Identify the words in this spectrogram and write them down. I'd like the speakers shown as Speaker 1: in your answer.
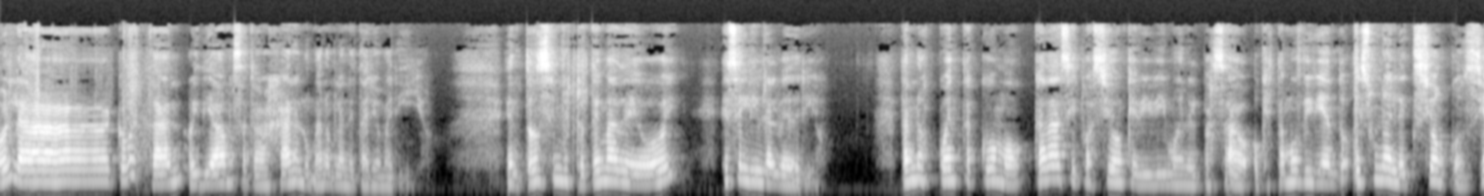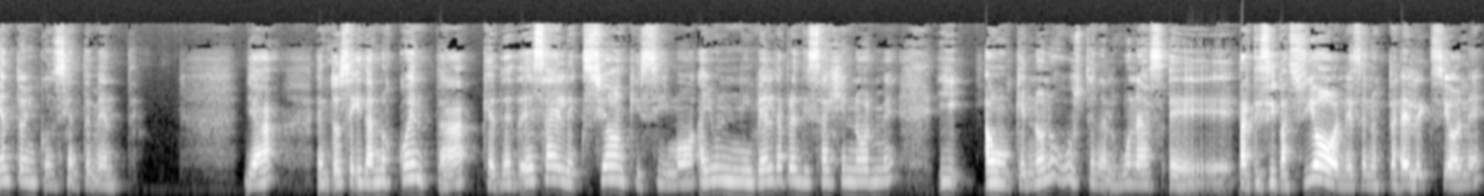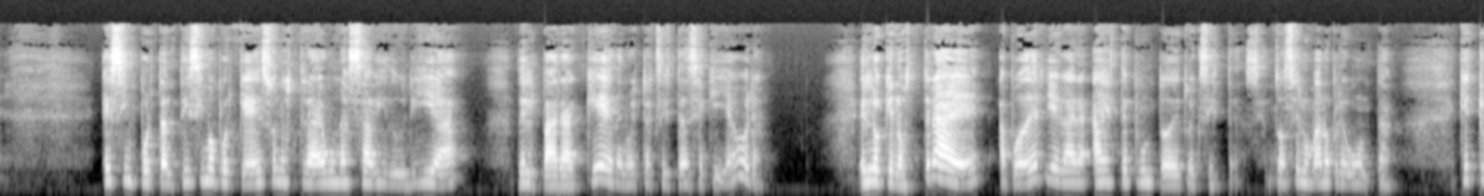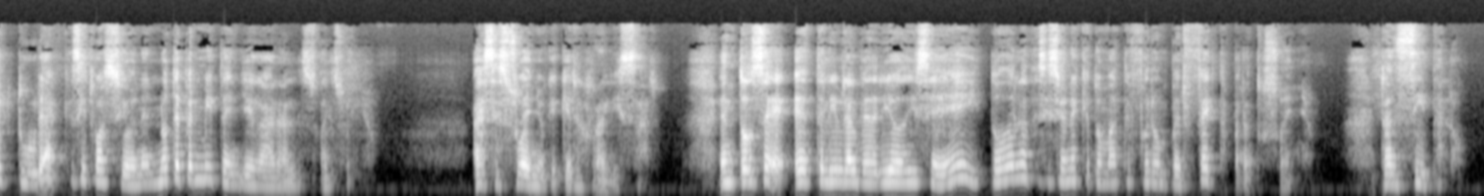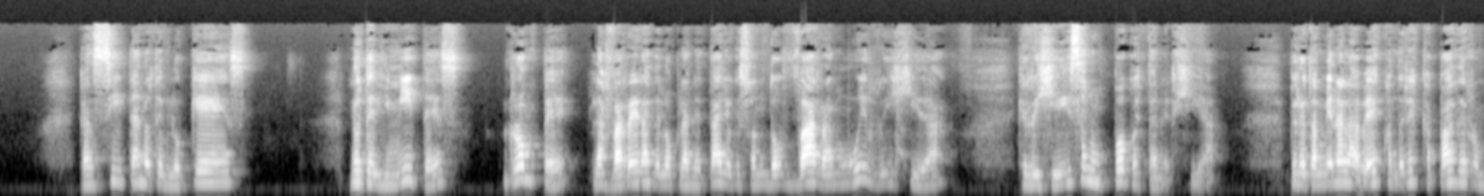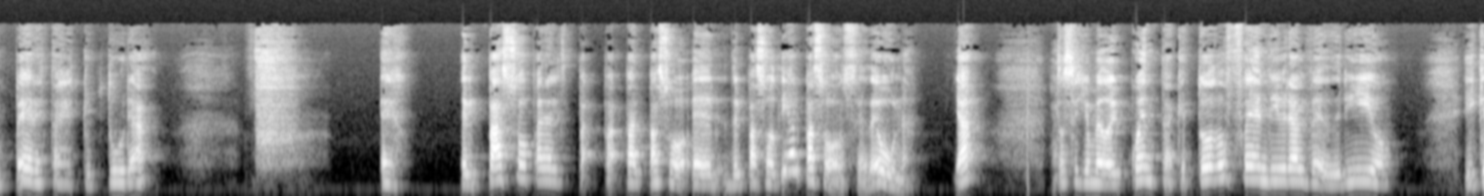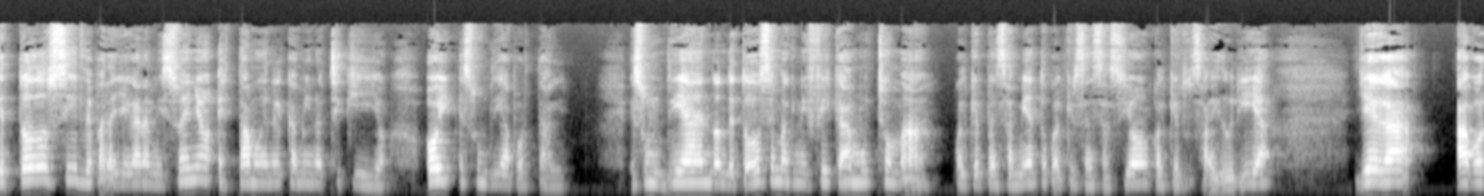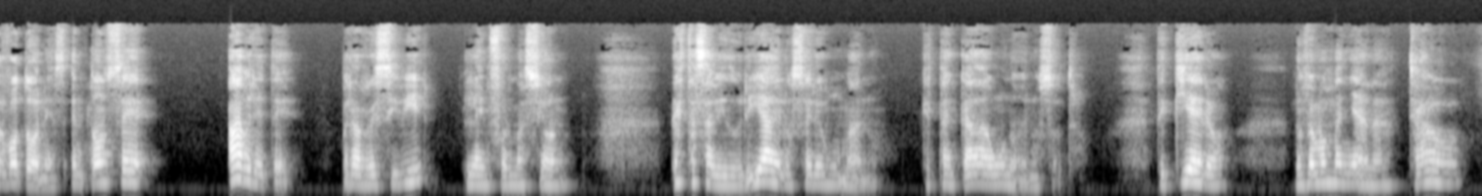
Speaker 1: Hola, ¿cómo están? Hoy día vamos a trabajar al humano planetario amarillo. Entonces nuestro tema de hoy es el libre albedrío. Darnos cuenta cómo cada situación que vivimos en el pasado o que estamos viviendo es una elección consciente o inconscientemente. ¿Ya? Entonces, y darnos cuenta que desde esa elección que hicimos hay un nivel de aprendizaje enorme y aunque no nos gusten algunas eh, participaciones en nuestras elecciones, es importantísimo porque eso nos trae una sabiduría del para qué de nuestra existencia aquí y ahora. Es lo que nos trae a poder llegar a este punto de tu existencia. Entonces el humano pregunta, ¿qué estructuras, qué situaciones no te permiten llegar al, al sueño? A ese sueño que quieres realizar. Entonces, este libre albedrío dice, hey, todas las decisiones que tomaste fueron perfectas para tu sueño. Transítalo. No te bloquees, no te limites, rompe las barreras de lo planetario, que son dos barras muy rígidas, que rigidizan un poco esta energía. Pero también a la vez, cuando eres capaz de romper estas estructuras, es el paso para el, el paso, eh, del paso 10 al paso 11, de una, ¿ya? Entonces yo me doy cuenta que todo fue en libre albedrío y que todo sirve para llegar a mi sueño, estamos en el camino chiquillo. Hoy es un día portal. Es un día en donde todo se magnifica mucho más. Cualquier pensamiento, cualquier sensación, cualquier sabiduría llega a borbotones. Entonces, ábrete para recibir la información, esta sabiduría de los seres humanos que está en cada uno de nosotros. Te quiero. Nos vemos mañana. Chao.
